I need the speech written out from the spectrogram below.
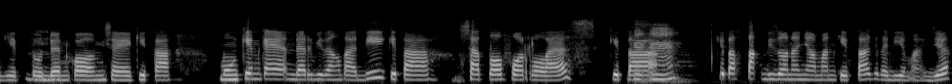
gitu. Hmm. Dan kalau misalnya kita mungkin kayak Endar bilang tadi, kita settle for less, kita Mm-mm. kita stuck di zona nyaman kita, kita diem aja,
